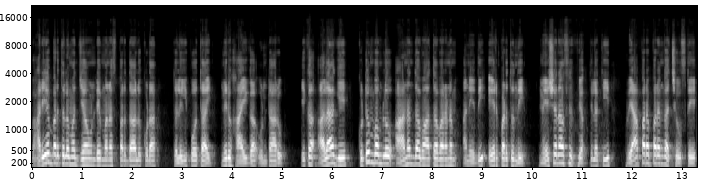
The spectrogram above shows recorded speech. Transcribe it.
భార్యాభర్తల మధ్య ఉండే మనస్పర్ధాలు కూడా తొలగిపోతాయి. మీరు హాయిగా ఉంటారు. ఇక అలాగే కుటుంబంలో ఆనంద వాతావరణం అనేది ఏర్పడుతుంది. మేషరాశి వ్యక్తులకి వ్యాపారపరంగా చూస్తే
